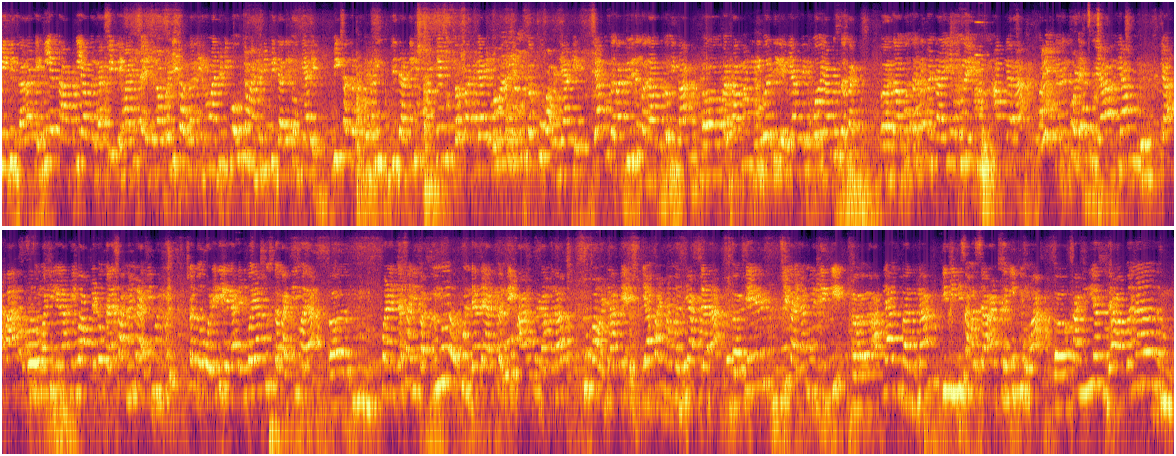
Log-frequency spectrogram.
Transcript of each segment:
मी दिलदार आहे. मी इयत्ता आठवी या वर्गात शिकते माझ्या शाळेचे नाव पंडित जवाहरलाल नेहरू माध्यमिक व उच्च माध्यमिक विद्यालय तोंडी आहे. मी छत्रपती विद्यार्थी विश्वास हे पुस्तक वाचले आहे व मला हे पुस्तक खूप आवडले आहे. या पुस्तकात विविध पदार्थ कविता कथा माहितीवर दिलेली आहे व या पुस्तकात जागोजागी कंटाळा येऊ नये म्हणून आपल्याला आपल्याला थोडे हसूया या या हा दिलेला आहे व आपल्या डोक्याला चांगली मिळावी म्हणून शतकोडे दिलेले आहेत व या पुस्तकातील मला अ, फळांच्या सालीपासून कुंड्या तयार करणे हा धडा मला खूप आवडला आहे या पाठामध्ये आपल्याला अ, हे शिकायला मिळते की अ, आपल्या आजूबाजूला कितीही समस्या अडचणी किंवा काहीही असू द्या आपण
